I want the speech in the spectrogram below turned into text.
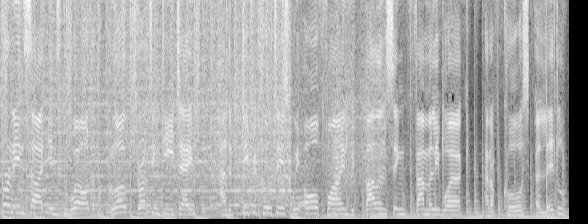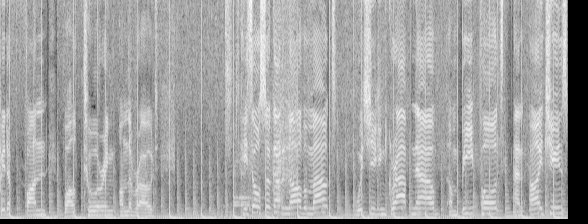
for an insight into the world of a globe-trotting DJ and the difficulties we all find with balancing family work and of course a little bit of fun while touring on the road. He's also got an album out which you can grab now on Beatport and iTunes,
